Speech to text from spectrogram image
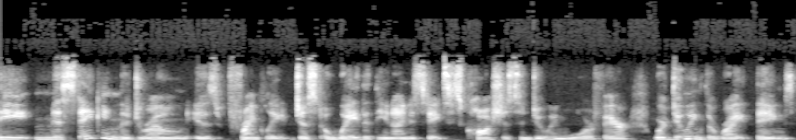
the mistaking the drone is frankly just a way that the United States is cautious in doing warfare. We're doing the right things,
